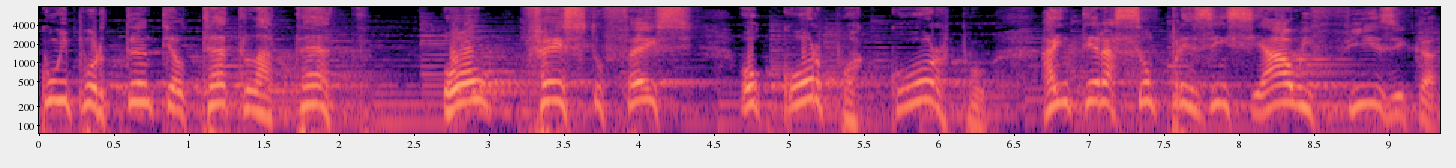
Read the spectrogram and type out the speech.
quão importante é o tete-a-tete ou face to face, ou corpo a corpo, a interação presencial e física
